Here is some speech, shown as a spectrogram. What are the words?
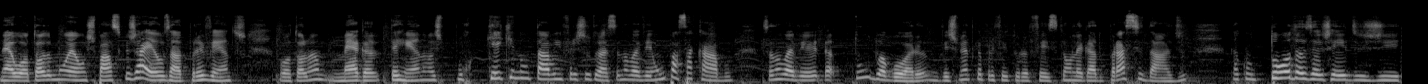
né, o autódromo é um espaço que já é usado para eventos. O autódromo é um mega terreno, mas por que que não estava infraestruturado? Você não vai ver um passacabo, você não vai ver tá tudo agora. O investimento que a prefeitura fez, que é um legado para a cidade, está com todas as redes de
